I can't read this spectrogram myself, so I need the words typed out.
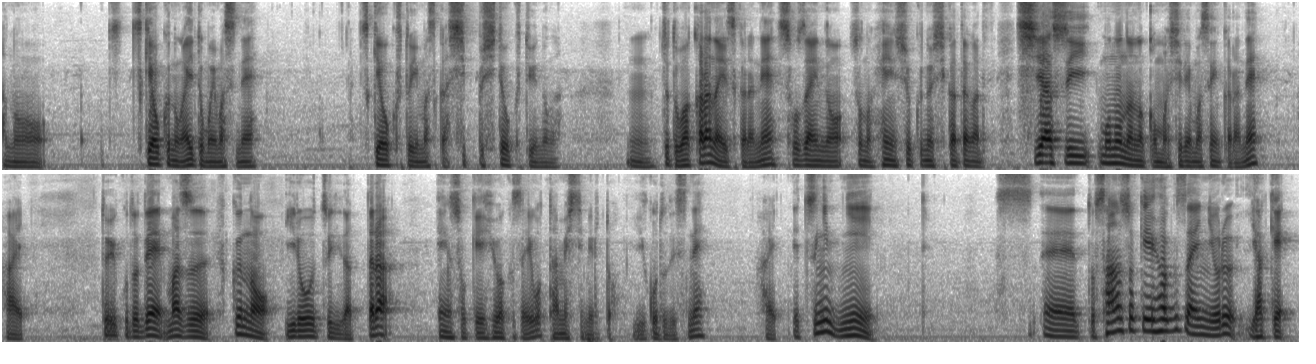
あの、つけ置くのがいいと思いますね。つけ置くと言いますか、湿布しておくというのが。うん、ちょっとわからないですからね。素材のその変色の仕方が。しやすいものなのかもしれませんからね。はい、ということでまず服の色移りだったら塩素系漂白剤を試してみるということですね。はい、で次に、えー、と酸素系漂白剤による焼け。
